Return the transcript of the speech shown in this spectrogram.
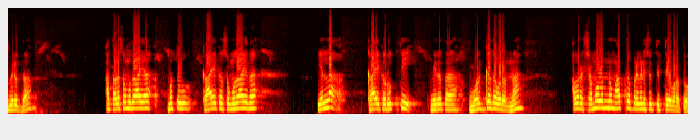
ವಿರುದ್ಧ ಆ ತಳ ಸಮುದಾಯ ಮತ್ತು ಕಾಯಕ ಸಮುದಾಯದ ಎಲ್ಲ ಕಾಯಕ ವೃತ್ತಿ ನಿರತ ವರ್ಗದವರನ್ನು ಅವರ ಶ್ರಮವನ್ನು ಮಾತ್ರ ಪರಿಗಣಿಸುತ್ತಿತ್ತೇ ಹೊರತು,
